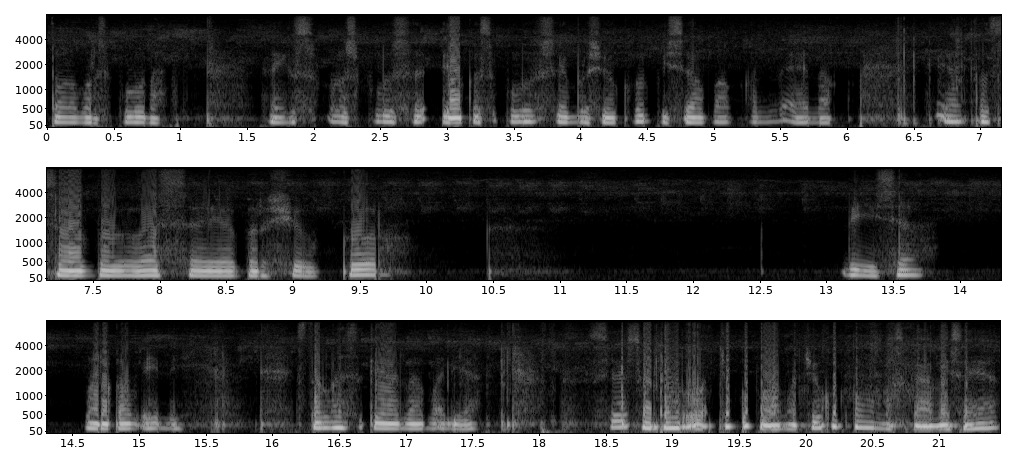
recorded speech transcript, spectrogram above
atau nomor 10 nah. Yang ke 10, 10 ya ke 10 saya bersyukur bisa makan enak. Yang ke 11 saya bersyukur bisa merekam ini. Setelah sekian lama ya saya sadar wah cukup lama cukup lama sekali saya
